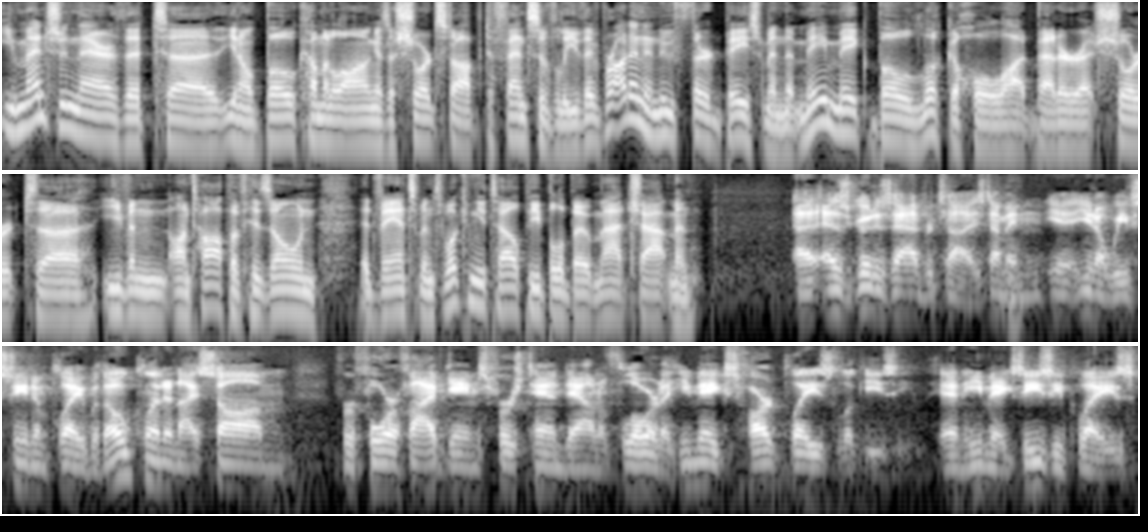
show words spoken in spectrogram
You mentioned there that uh, you know Bo coming along as a shortstop defensively. They've brought in a new third baseman that may make Bo look a whole lot better at short, uh, even on top of his own advancements. What can you tell people about Matt Chapman? As good as advertised. I mean, you know, we've seen him play with Oakland, and I saw him for four or five games firsthand down in Florida. He makes hard plays look easy, and he makes easy plays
